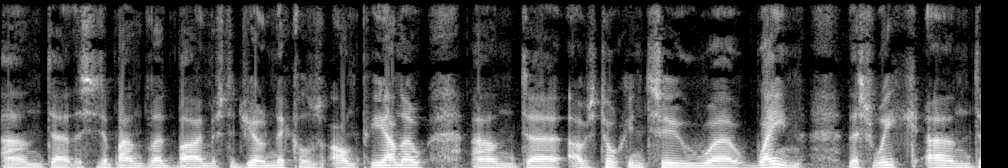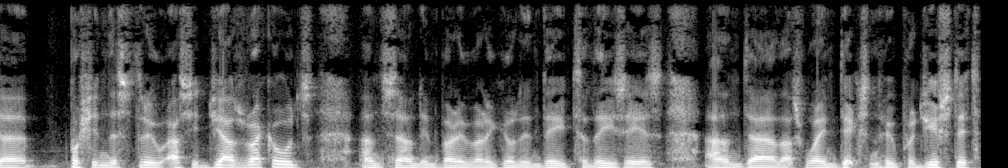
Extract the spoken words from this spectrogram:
And uh, this is a band led by Mr. Joe Nichols on piano. And uh, I was talking to uh, Wayne this week, and uh, pushing this through Acid Jazz Records and sounding very, very good indeed to these ears. And uh, that's Wayne Dixon who produced it,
